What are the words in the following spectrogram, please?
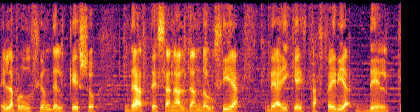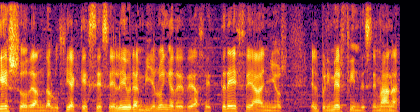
en la producción del queso de artesanal de Andalucía, de ahí que esta feria del queso de Andalucía que se celebra en Villaluenga desde hace 13 años, el primer fin de semana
